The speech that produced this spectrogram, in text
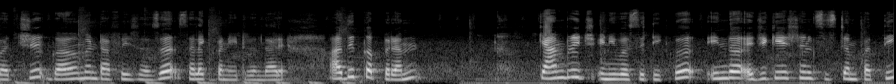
வச்சு கவர்மெண்ட் ஆஃபீஸர்ஸை செலக்ட் பண்ணிகிட்டு இருந்தார். அதுக்கப்புறம் கேம்பிரிட்ஜ் யூனிவர்சிட்டிக்கு இந்த எஜுகேஷ்னல் சிஸ்டம் பற்றி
